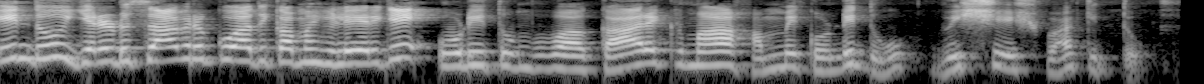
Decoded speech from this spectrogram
ಇಂದು ಎರಡು ಸಾವಿರಕ್ಕೂ ಅಧಿಕ ಮಹಿಳೆಯರಿಗೆ ಉಡಿ ತುಂಬುವ ಕಾರ್ಯಕ್ರಮ ಹಮ್ಮಿಕೊಂಡಿದ್ದು ವಿಶೇಷವಾಗಿತ್ತು.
